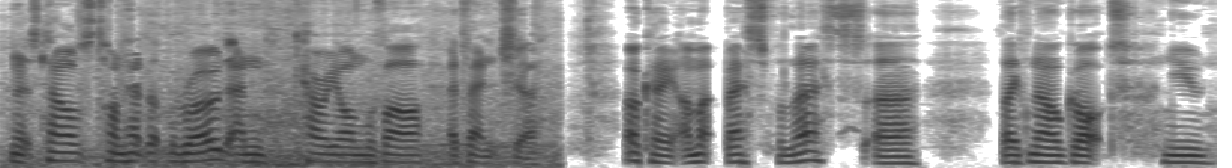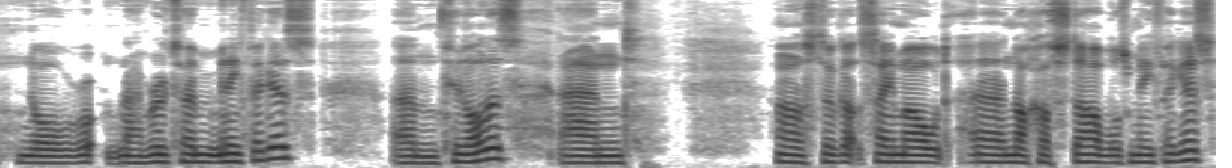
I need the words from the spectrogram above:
and it's now time to head up the road and carry on with our adventure. Okay, I'm at Best for Less. Uh, they've now got new Naruto minifigures, um, $2, and I've still got the same old uh, knockoff Star Wars minifigures,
